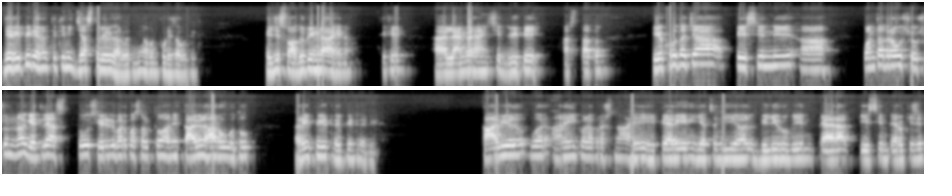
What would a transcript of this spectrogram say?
जे रिपीट आहे ना तिथे मी जास्त वेळ घालवत नाही. आपण पुढे जाऊ तिथे. हे जे स्वादुपिंड आहे ना तिथे लँगरहॅनची द्वीपे असतात. यकृताच्या पेशींनी कोणता द्रव शोषून न घेतल्यास तो शरीरभर पसरतो आणि कावीळ हा रोग होतो. रिपीट रिपीट रिपीट कावीळवर अनेक वेळा प्रश्न आहे. Heparin HGL bilirubin para casein paracasein.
